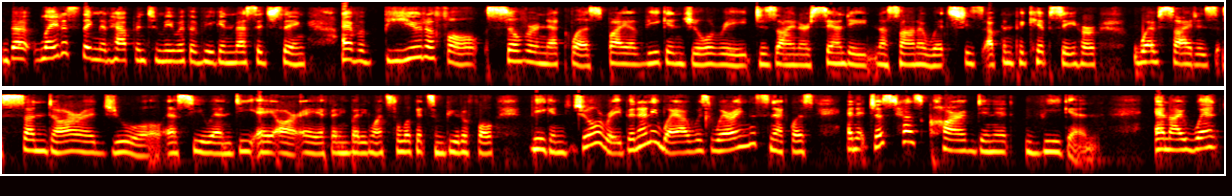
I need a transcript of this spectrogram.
The latest thing that happened to me with a vegan message thing, I have a beautiful silver necklace by a vegan jewelry designer, Sandy Nasanowitz. She's up in Poughkeepsie. Her website is Sundara Jewel, S-U-N-D-A-R-A, if anybody wants to look at some beautiful vegan jewelry. But anyway, I was wearing this necklace, and it just has carved in it vegan. And I went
